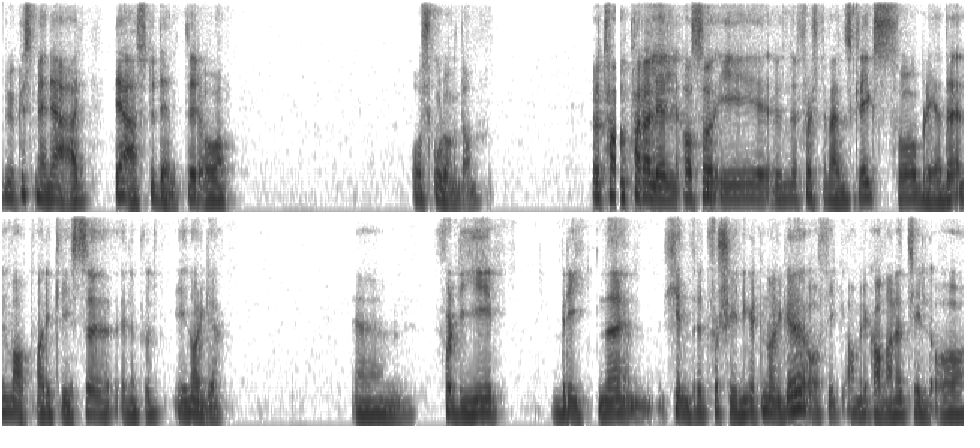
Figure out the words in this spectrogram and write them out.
brukes, mener jeg er, det er studenter og, og skoleungdom. For å ta en parallell, altså i, Under første verdenskrig så ble det en matvarekrise i Norge. Eh, fordi britene hindret forsyninger til Norge og fikk amerikanerne til å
